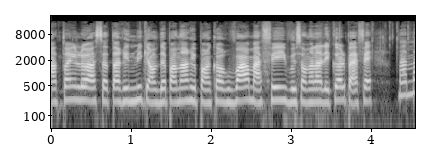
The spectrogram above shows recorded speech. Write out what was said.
matin, là, à 7h30, quand le dépanneur n'est pas encore ouvert, ma fille veut s'en aller à l'école, puis elle fait Maman,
